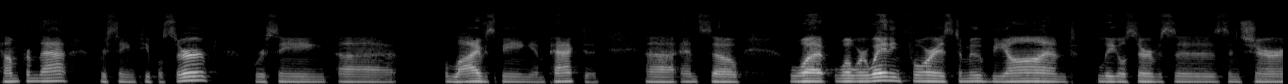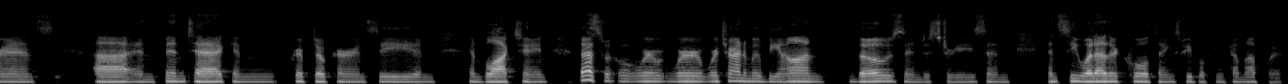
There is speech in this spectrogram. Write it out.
come from that. We're seeing people served. We're seeing uh, lives being impacted. Uh, and so, what what we're waiting for is to move beyond legal services, insurance, uh, and fintech and cryptocurrency and and blockchain. That's what we're we're we're trying to move beyond those industries and and see what other cool things people can come up with.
